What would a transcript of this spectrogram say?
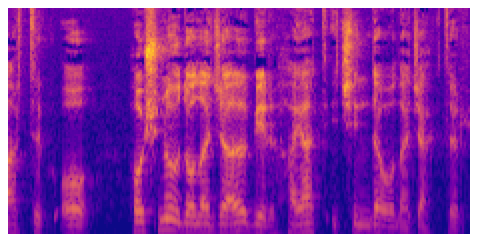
artık o hoşnut olacağı bir hayat içinde olacaktır.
